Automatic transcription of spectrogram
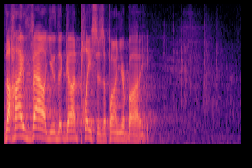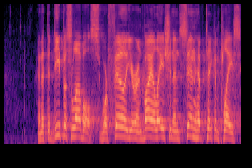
the high value that God places upon your body. And at the deepest levels where failure and violation and sin have taken place,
